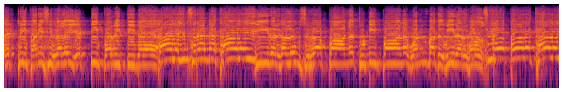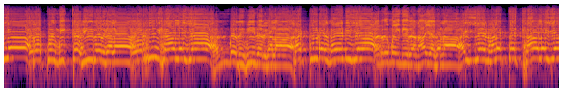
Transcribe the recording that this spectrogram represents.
வெற்றி பரிசுகளை எட்டி பறித்திட. காலையும் சிறந்த காலை. வீரர்களும் சிறப்பான துடிப்பான ஒன்பது வீரர்கள். சிறப்பான சிறப்பு மிக்க வீரர்களா? ஒரு காலையா ஒன்பது வீரர்களா? கட்டுடல் மேனியா? அருமை நிற நாயகனா? ஐயன் வளர்த்த காலையா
